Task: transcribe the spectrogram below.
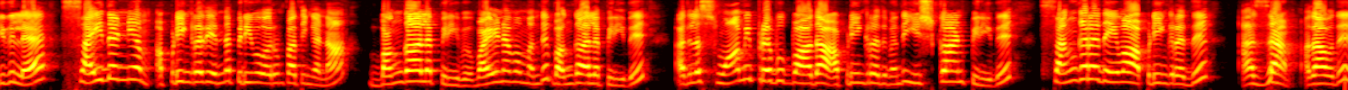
இதுல சைதன்யம் அப்படிங்கிறது என்ன பிரிவு வரும் பாத்தீங்கன்னா வங்காள பிரிவு. வைணவம் வந்து வங்காள பிரிவு. அதுல சுவாமி பிரபு பாதா அப்படிங்கிறது வந்து இஷ்கான் பிரிவு. சங்கரதேவா அப்படிங்கிறது அசாம். அதாவது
